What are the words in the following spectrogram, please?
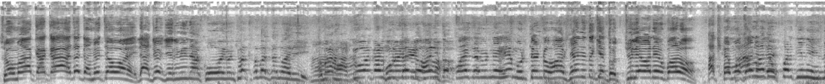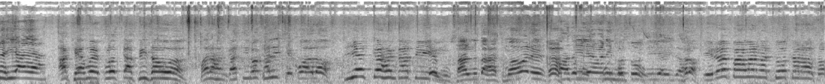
છે સોમા કાકા આ તો ગમે તે હોય. દાઢો જેરવી નાખો હોય મને શું ખબર તમારી? અમાર હાટુ વગર કોઈ હોય તો કોઈ જરૂર નહીં મૂર્તન ડોહા છે ને તો કે ધોચ્યું લેવાને ઉપાડો. આ ખેમો છે ને ઉપરથી નહીં નહીં આયા. આ ખેમો એકલો જ કાફી સાવ મારા હંગાતી રો ખાલી ટેકો આલો. જીએ જ કે હંગાતી. એ મુસાલનું તો હાથમાં આવે ને મૂર્તિ લેવાની મૂર્તિ એરો છે. પાવર વધો કરાવશો.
